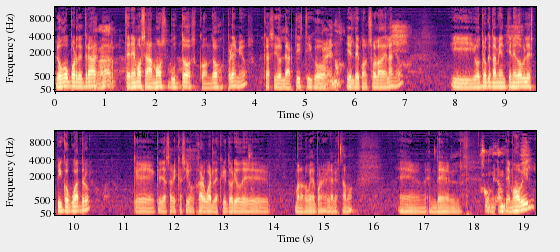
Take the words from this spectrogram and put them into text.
Luego por detrás tenemos a Moss Boot 2 con dos premios, que ha sido el de artístico y el de consola del año. Y otro que también tiene dobles, Pico 4, que, ya sabéis que ha sido un hardware de escritorio de... Bueno, lo voy a poner ya que estamos. en del de móvil,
